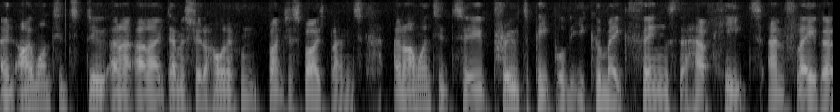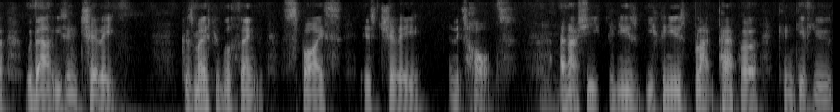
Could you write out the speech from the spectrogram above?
and I wanted to do and I, and I demonstrated a whole different bunch of spice blends, and I wanted to prove to people that you can make things that have heat and flavor without using chili, because most people think spice is chili and it's hot, and actually you can use you can use black pepper can give you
